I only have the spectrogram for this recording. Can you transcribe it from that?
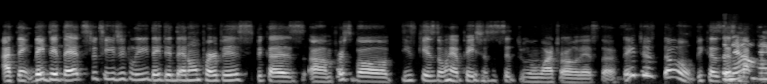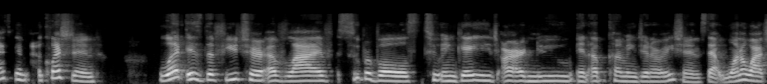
I think they did that strategically. They did that on purpose because, um, first of all, these kids don't have patience to sit through and watch all of that stuff. They just don't because. So now not- I'm asking a question. What is the future of live Super Bowls to engage our new and upcoming generations that want to watch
